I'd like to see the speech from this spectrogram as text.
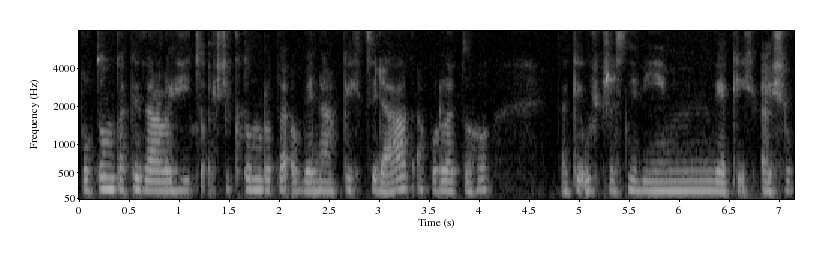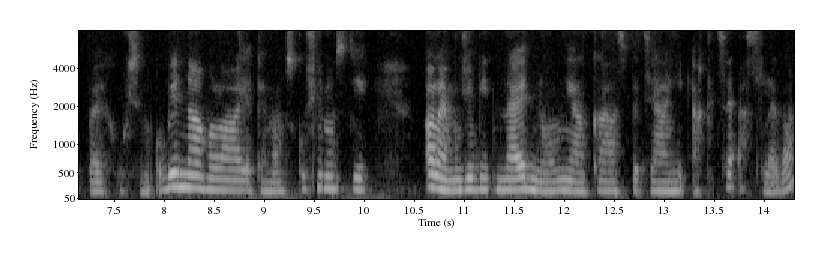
potom taky záleží, co ještě k tomu do té objednávky chci dát a podle toho taky už přesně vím, v jakých e-shopech už jsem objednávala, jaké mám zkušenosti, ale může být najednou nějaká speciální akce a sleva.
